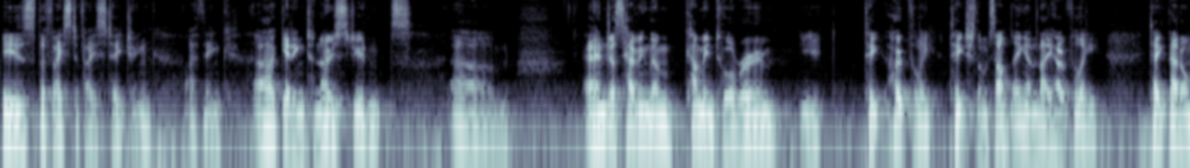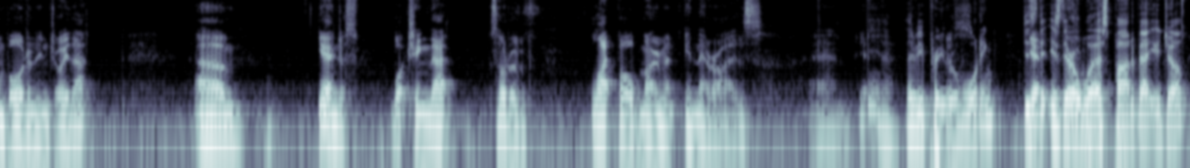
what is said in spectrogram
is the face to face teaching, I think. Uh, getting to know students um, and just having them come into a room, you te- hopefully teach them something and they hopefully take that on board and enjoy that. Um, yeah, and just watching that sort of light bulb moment in their eyes. And yeah, yeah that'd be pretty rewarding. Is, yeah. is there a worst part about your job?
